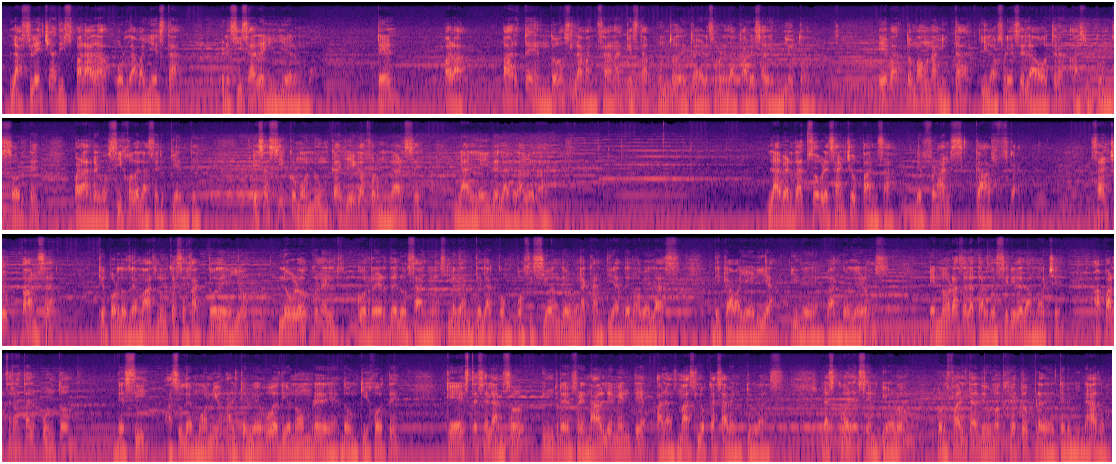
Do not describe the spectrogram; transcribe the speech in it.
La flecha disparada por la ballesta precisa de Guillermo. Tel para parte en dos la manzana que está a punto de caer sobre la cabeza de Newton. Eva toma una mitad y le ofrece la otra a su consorte para regocijo de la serpiente. Es así como nunca llega a formularse la ley de la gravedad. La verdad sobre Sancho Panza, de Franz Kafka. Sancho Panza, que por los demás nunca se jactó de ello, logró con el correr de los años, mediante la composición de una cantidad de novelas de caballería y de bandoleros, en horas del atardecer y de la noche, apartar a tal punto de sí a su demonio, al que luego dio nombre de Don Quijote, que éste se lanzó irrefrenablemente a las más locas aventuras, las cuales se empeoró por falta de un objeto predeterminado,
